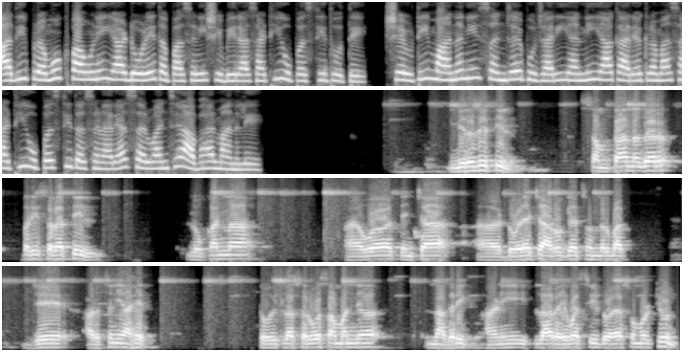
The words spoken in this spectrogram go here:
आदी प्रमुख पाहुणे या डोळे तपासणी शिबिरासाठी उपस्थित होते. शेवटी माननीय संजय पुजारी यांनी या कार्यक्रमासाठी उपस्थित असणाऱ्या सर्वांचे आभार मानले. मिरज येथील समतानगर परिसरातील लोकांना व त्यांच्या डोळ्याच्या आरोग्या संदर्भात जे अडचणी आहेत तो इथला सर्वसामान्य नागरिक आणि इथला रहिवासी डोळ्यासमोर ठेवून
